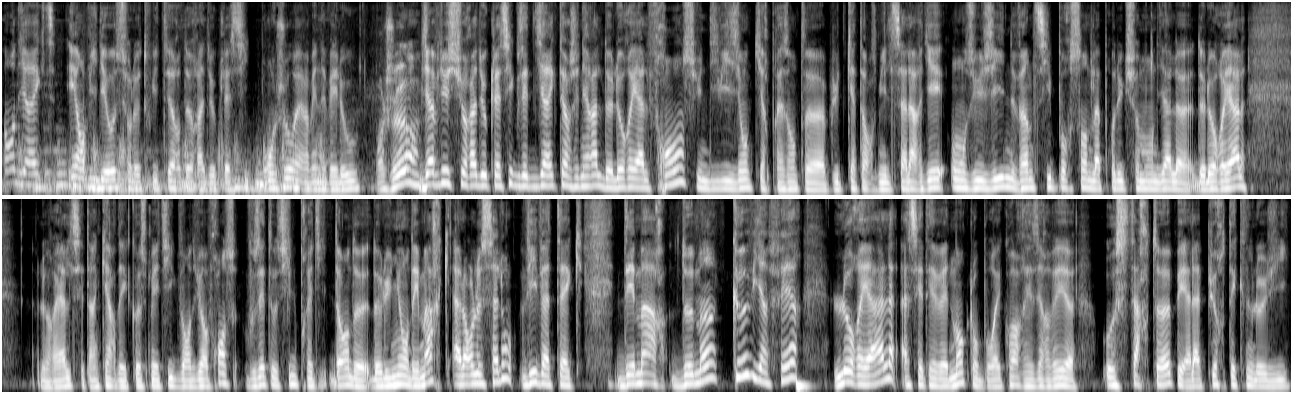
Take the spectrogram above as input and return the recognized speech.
En direct et en vidéo sur le Twitter de Radio Classique. Bonjour Hervé Navelou. Bonjour. Bienvenue sur Radio Classique. Vous êtes directeur général de L'Oréal France, une division qui représente euh, plus de 14 000 salariés, 11 usines, 26% de la production mondiale de L'Oréal. L'Oréal, c'est un quart des cosmétiques vendus en France. Vous êtes aussi le président de, l'Union des marques. Alors le salon Vivatech démarre demain. Que vient faire L'Oréal à cet événement que l'on pourrait croire réservé euh, aux startups et à la pure technologie?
